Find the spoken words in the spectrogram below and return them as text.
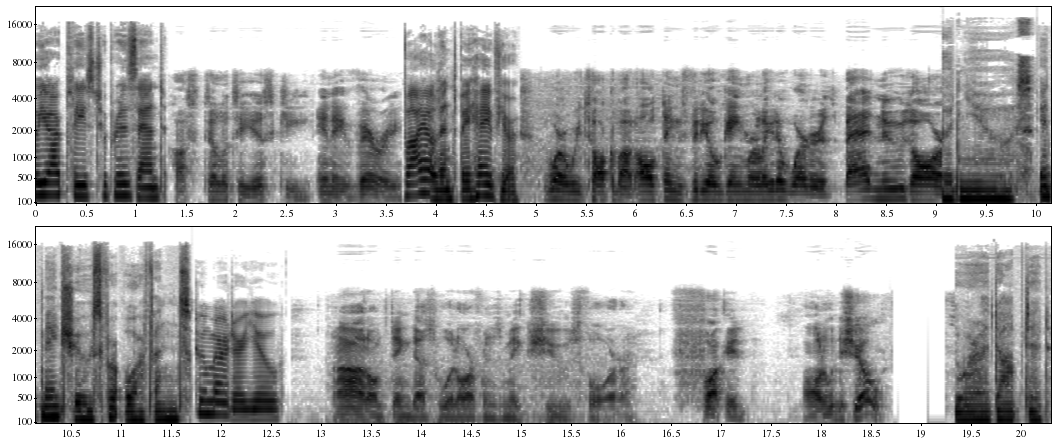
We are pleased to present Hostility is key in a very violent behavior. where we talk about all things video game related, whether it's bad news or Good news. It made shoes for orphans. To murder you. I don't think that's what orphans make shoes for. Fuck it. On with the show. You were adopted.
